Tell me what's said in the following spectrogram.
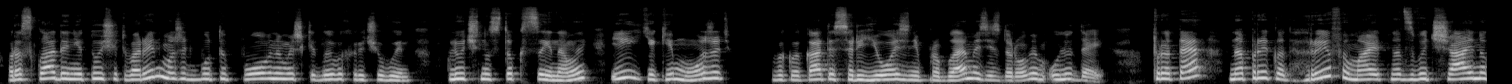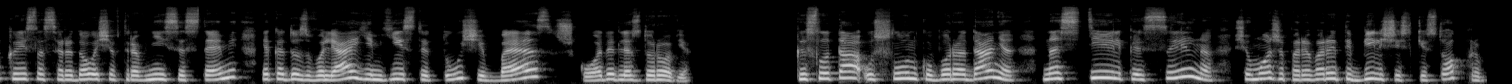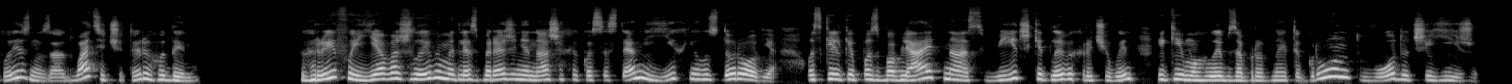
Розкладені туші тварин можуть бути повними шкідливих речовин, включно з токсинами, і які можуть викликати серйозні проблеми зі здоров'ям у людей. Проте, наприклад, грифи мають надзвичайно кисле середовище в травній системі, яке дозволяє їм їсти туші без шкоди для здоров'я. Кислота у шлунку бороданя настільки сильна, що може переварити більшість кісток приблизно за 24 години. Грифи є важливими для збереження наших екосистем і їхнього здоров'я, оскільки позбавляють нас від шкідливих речовин, які могли б забруднити ґрунт, воду чи їжу.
